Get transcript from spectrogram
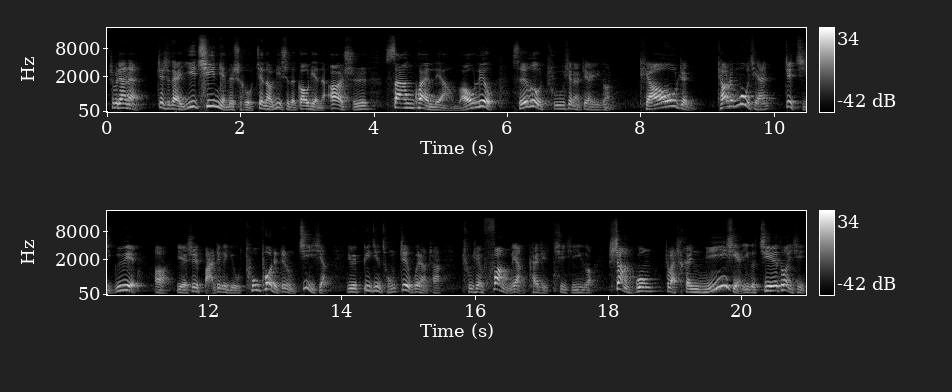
是不是这样的？这是在一七年的时候见到历史的高点的二十三块两毛六，随后出现了这样一个调整，调整目前这几个月啊，也是把这个有突破的这种迹象，因为毕竟从这个位上它出现放量，开始进行一个上攻，是吧？很明显一个阶段性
